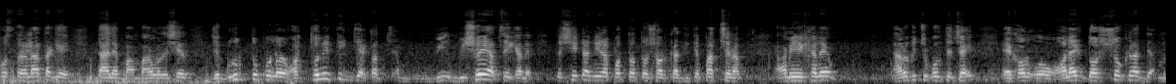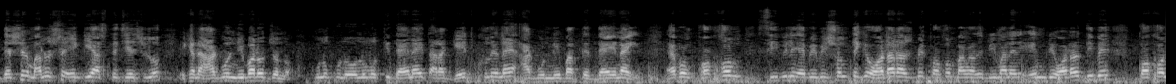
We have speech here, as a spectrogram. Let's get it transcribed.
অবস্থায় না থাকে, তাহলে বাংলাদেশের যে গুরুত্বপূর্ণ অর্থনৈতিক যে একটা বিষয় আছে এখানে, তো সেটা নিরাপত্তা তো সরকার দিতে পারছে না। আমি এখানে আরও কিছু বলতে চাই। এখন অনেক দর্শকরা দেশের মানুষরা এগিয়ে আসতে চেয়েছিল, এখানে আগুন নিবানোর জন্য। কোনো কোনো অনুমতি দেয় নাই, তারা গেট খুলে নেয়, আগুন নিবাতে দেয় নাই। এবং কখন সিভিল এভিয়েশন থেকে অর্ডার আসবে, কখন বাংলাদেশ বিমানের এমডি অর্ডার দিবে, কখন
